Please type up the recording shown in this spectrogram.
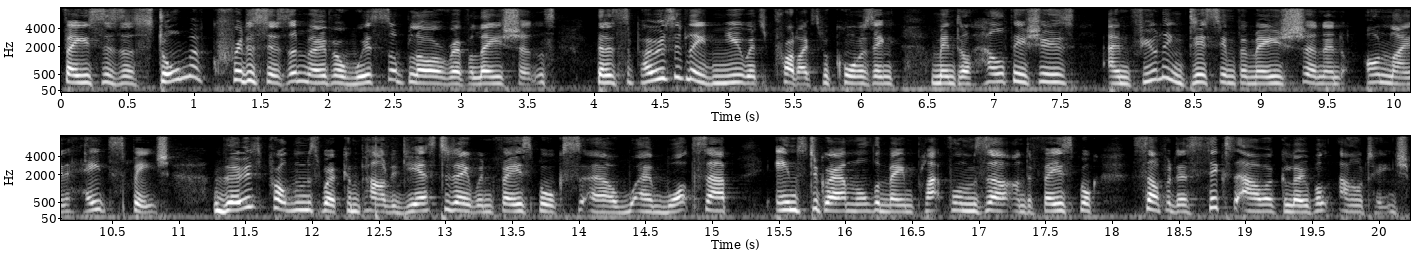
faces a storm of criticism over whistleblower revelations that it supposedly knew its products were causing mental health issues and fueling disinformation and online hate speech. Those problems were compounded yesterday when Facebook's uh, and WhatsApp, Instagram, all the main platforms uh, under Facebook suffered a six hour global outage.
